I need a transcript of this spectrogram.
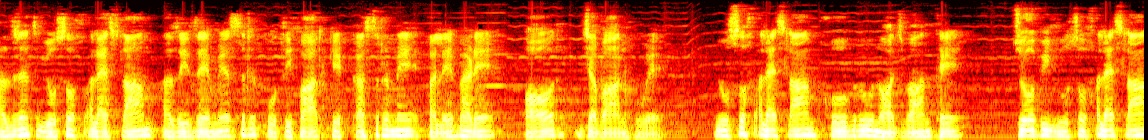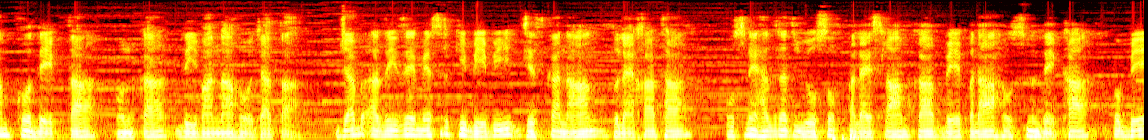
हज़रत यूसुफ अलैहिस्सलाम अज़ीज़ मिस्र पोतीफार के कसर में पले बढ़े और जवान हुए। यूसुफ अलैहिस्सलाम खूबरू नौजवान थे। जो भी यूसुफ अलैहिस्सलाम को देखता, उनका दीवाना हो जाता। जब अज़ीज़ मिस्र की बीबी जिसका नाम जुलेखा था, उसने हज़रत यूसुफ अलैहिस्सलाम का बेपनाह हुस्न देखा तो बे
